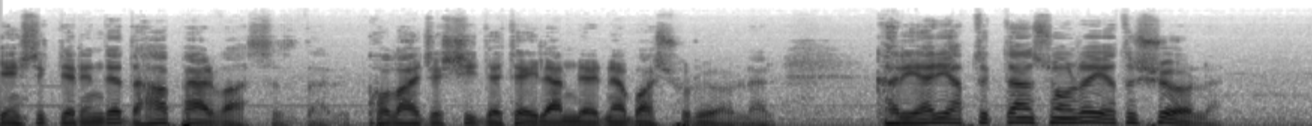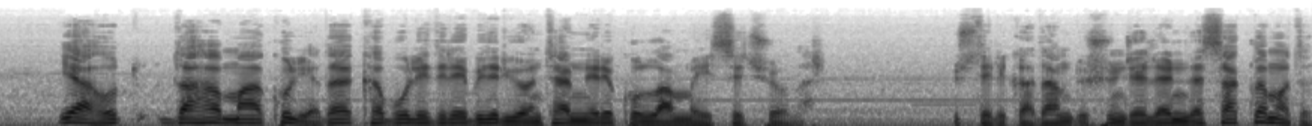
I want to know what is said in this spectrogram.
Gençliklerinde daha pervasızlar. Kolayca şiddet eylemlerine başvuruyorlar. Kariyer yaptıktan sonra yatışıyorlar. Yahut daha makul ya da kabul edilebilir yöntemleri kullanmayı seçiyorlar. Üstelik adam düşüncelerini de saklamadı.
